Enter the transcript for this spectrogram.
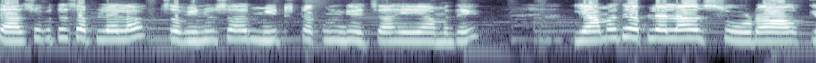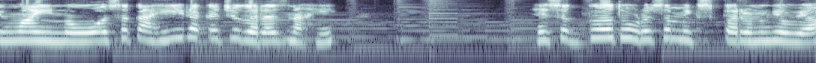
त्यासोबतच आपल्याला चवीनुसार मीठ टाकून घ्यायचं आहे यामध्ये. यामध्ये आपल्याला सोडा किंवा इनो असं काहीही टाकायची गरज नाही. हे सगळं थोडंसं मिक्स करून घेऊया.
